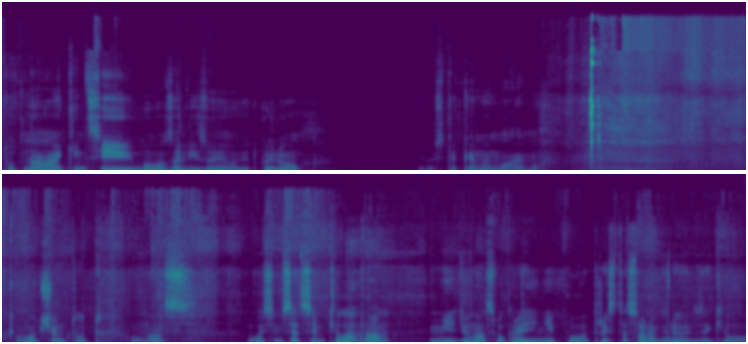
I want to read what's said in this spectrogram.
Тут на кінці було залізо, я його відпилював. Ось таке ми маємо. В общем, тут у нас 87 кг. Мідь у нас в Україні по 340 гривень за кіло.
